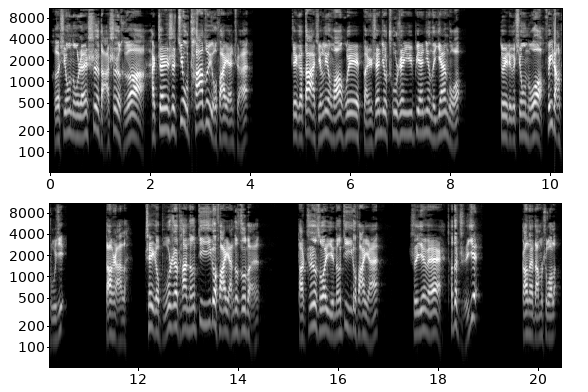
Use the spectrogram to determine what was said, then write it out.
和匈奴人是打是和，还真是就他最有发言权。这个大行令王辉本身就出身于边境的燕国，对这个匈奴非常熟悉。当然了，这个不是他能第一个发言的资本。他之所以能第一个发言，是因为他的职业。刚才咱们说了，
